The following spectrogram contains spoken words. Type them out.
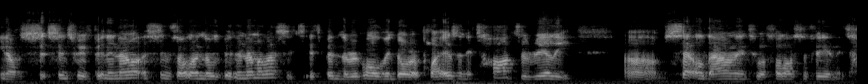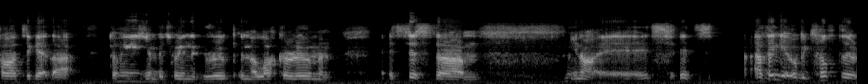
you know, since we've been in MLS, since Orlando's been in MLS, it's, it's been the revolving door of players, and it's hard to really um, settle down into a philosophy, and it's hard to get that cohesion between the group in the locker room, and it's just, um, you know, it's it's. I think it would be tough to,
